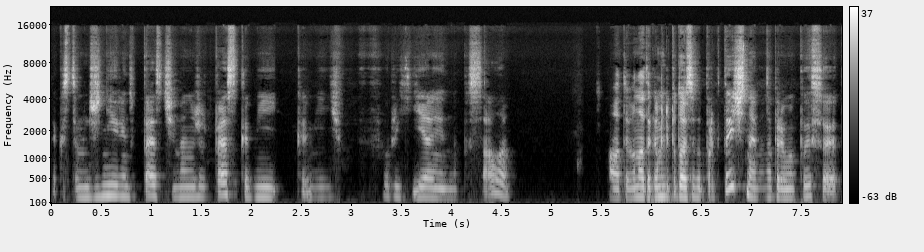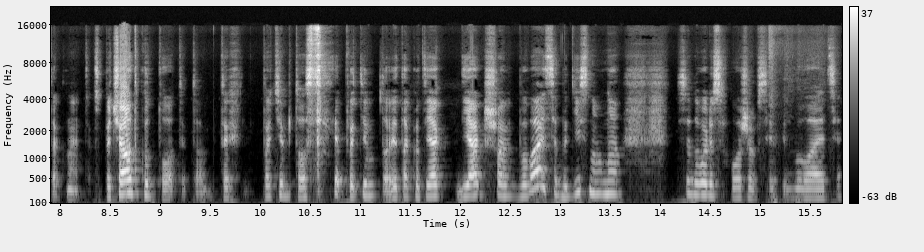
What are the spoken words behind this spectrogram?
якось там Engineering PES чи Manager PES, Камій, Камій Фур'є написала. От, і вона така мені подобається практична, і вона прямо описує так, знаєте, спочатку то, ти там, потім то стає, потім то. І так, от як як що відбувається, бо дійсно воно все доволі схоже, все відбувається.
